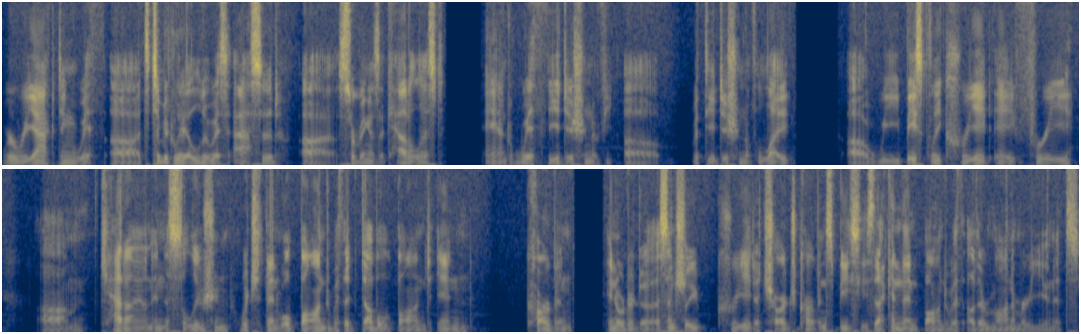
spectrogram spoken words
we're reacting with uh, it's typically a Lewis acid uh, serving as a catalyst, and with the addition of uh, with the addition of light, uh, we basically create a free um, cation in the solution, which then will bond with a double bond in carbon in order to essentially create a charged carbon species that can then bond with other monomer units.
